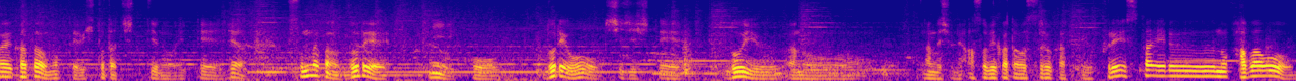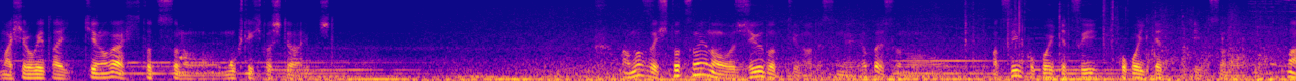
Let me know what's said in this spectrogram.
え方を持っている人たちっていうのがいてじゃあその中のどれにこうどれを支持してどういうあのなんでしょうね遊び方をするかっていうプレイスタイルの幅をまあ広げたいっていうのが一つその目的としてはありました。まあまず一つ目の自由度っていうのはですねやっぱりその、まあ、次ここ行け次ここ行けっていうそのま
